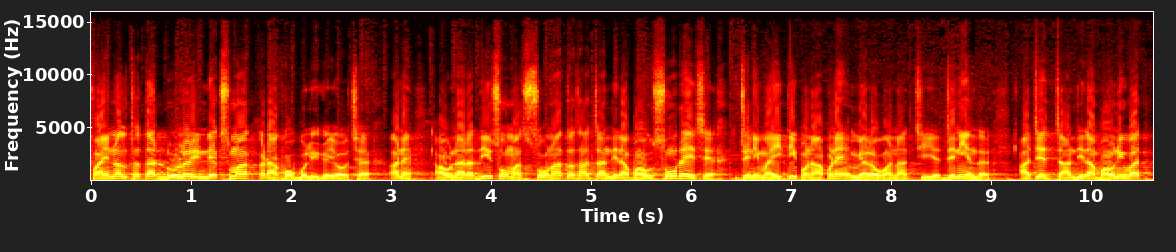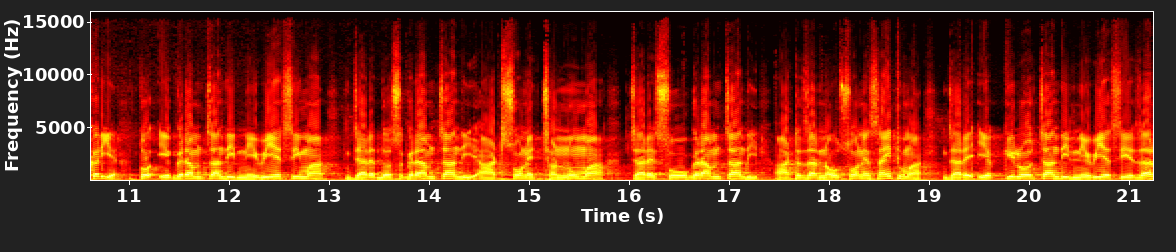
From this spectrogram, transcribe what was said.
ફાઇનલ થતાં ડોલર ઇન્ડેક્સમાં કડાકો બોલી ગયો છે. અને આવનારા દિવસોમાં સોના તથા ચાંદીના ભાવ શું રહેશે જેની માહિતી પણ આપણે મેળવવાના છીએ. જેની અંદર આજે ચાંદીના ભાવની વાત કરીએ, તો એક ગ્રામ ચાંદી નેવ્યાસીમાં, જ્યારે દસ ગ્રામ ચાંદી આઠસો ને છન્નુંમાં, જ્યારે સો ગ્રામ ચાંદી આઠ હજાર નવસો ને સાહીઠમાં, જ્યારે એક કિલો ચાંદી નેવ્યાસી હજાર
